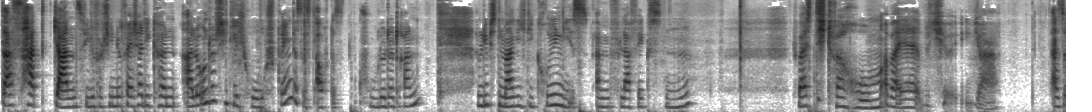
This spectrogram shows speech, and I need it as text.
das hat ganz viele verschiedene Fächer. Die können alle unterschiedlich hochspringen. Das ist auch das Coole daran. Am liebsten mag ich die grün, die ist am fluffigsten. Ich weiß nicht warum, aber äh, ich, ja. Also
